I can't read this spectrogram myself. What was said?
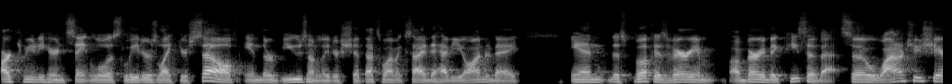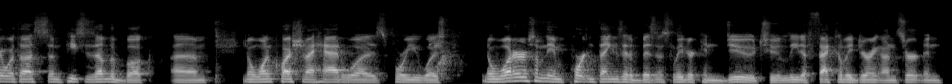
our community here in st louis leaders like yourself and their views on leadership. That's why i'm excited to have you on today. And this book is very a very big piece of that. So why don't you share with us some pieces of the book? Um, you know one question i had was for you was you know what are some of the important things that a business leader can do to lead effectively during uncertain and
